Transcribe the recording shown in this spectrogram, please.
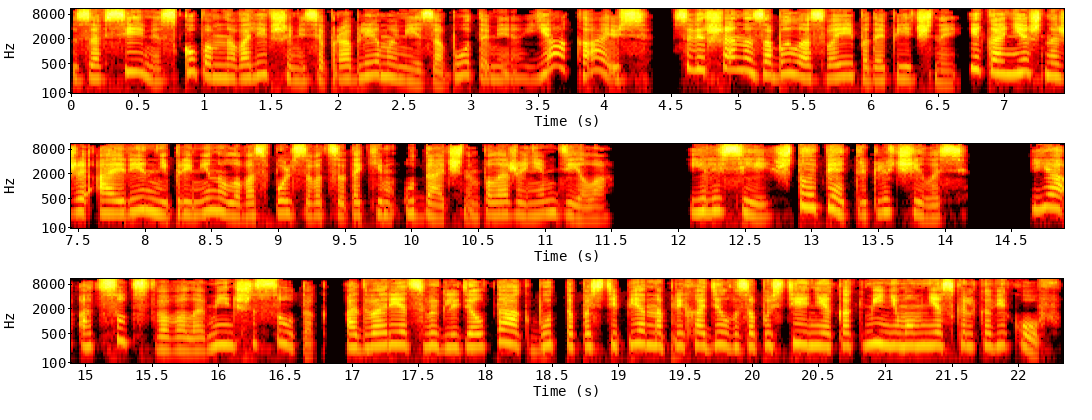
За всеми скопом навалившимися проблемами и заботами я каюсь. Совершенно забыла о своей подопечной. И, конечно же, Айрин не приминула воспользоваться таким удачным положением дела. «Елисей, что опять приключилось?» Я отсутствовала меньше суток, а дворец выглядел так, будто постепенно приходил в запустение как минимум несколько веков.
